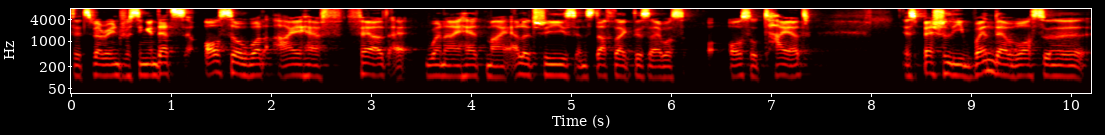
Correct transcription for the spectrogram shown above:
that's very interesting, and that's also what I have felt I, when I had my allergies and stuff like this. I was also tired, especially when there was a,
